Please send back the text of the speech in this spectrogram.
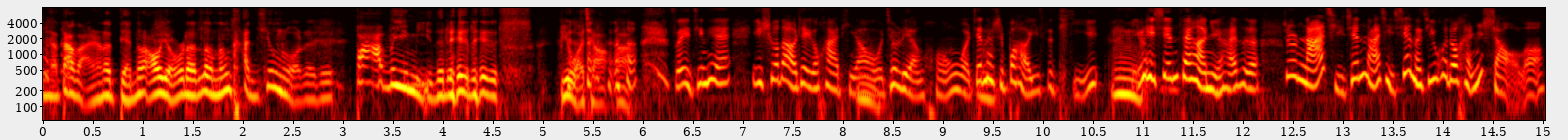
你看大晚上的点灯熬油的，愣能看清楚这这八微米的这个这个，比我强啊。所以今天一说到这个话题啊，嗯我就脸红，我真的是不好意思提，嗯，因为现在啊，女孩子就是拿起针、拿起线的机会都很少了，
